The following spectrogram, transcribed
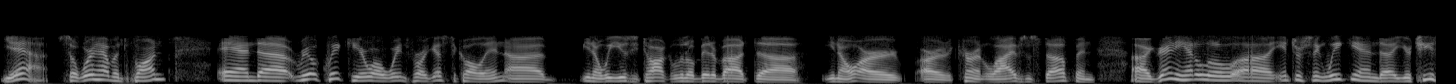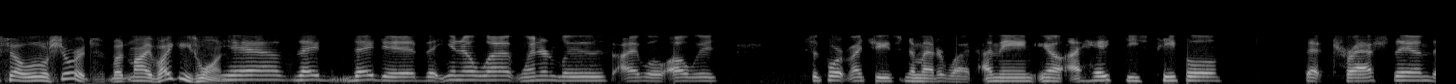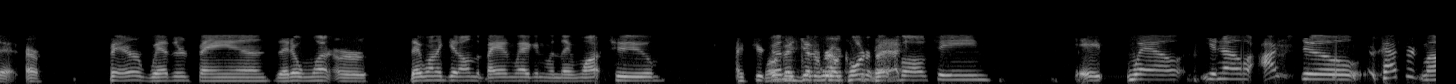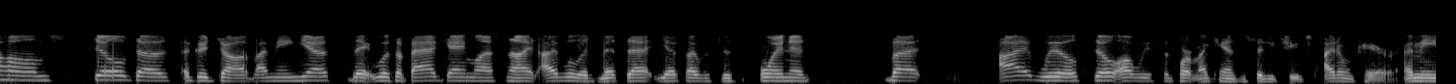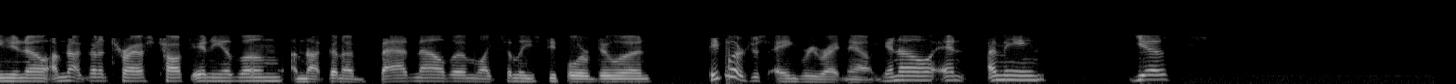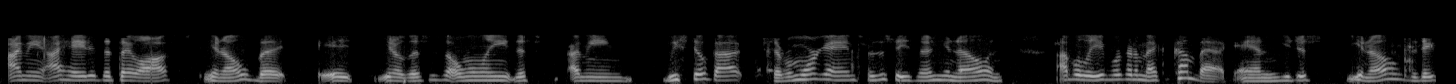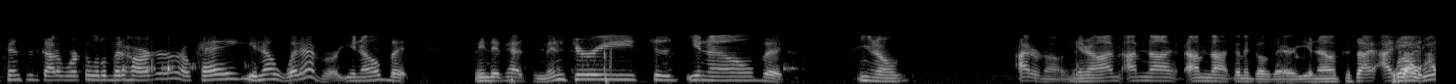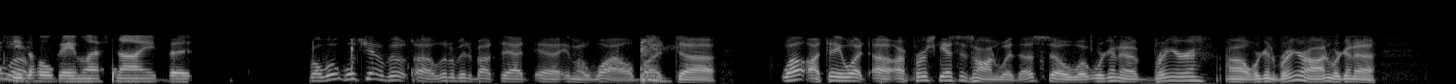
yeah, so we're having fun. And uh, real quick here, while we're waiting for our guest to call in, uh, you know, we usually talk a little bit about uh, you know our our current lives and stuff. And uh, Granny had a little uh, interesting weekend. Uh, your Chiefs fell a little short, but my Vikings won. Yeah, they they did. But you know what? Win or lose, I will always support my Chiefs no matter what. I mean, you know, I hate these people that trash them that are fair weather fans. They don't want or they want to get on the bandwagon when they want to. If you're well, going to get a real quarterback. football team, it, well, you know, I still Patrick Mahomes still does a good job. I mean, yes, it was a bad game last night. I will admit that. Yes, I was disappointed, but I will still always support my Kansas City Chiefs. I don't care. I mean, you know, I'm not going to trash talk any of them. I'm not going to badmouth them like some of these people are doing. People are just angry right now, you know, and I mean, yes, I mean, I hated that they lost, you know, but it, you know, this is only this. I mean, we still got several more games for the season, you know, and I believe we're going to make a comeback. And you just, you know, the defense has got to work a little bit harder. Okay, you know, whatever, you know, but I mean, they've had some injuries to, you know, but you know, I don't know. You know, I'm I'm not I'm not going to go there. You know, because I I well, got we'll, see uh, the whole game last night, but Well, we'll we'll chat a little, uh, little bit about that uh, in a little while, but uh, well, I'll tell you what. Uh, our first guest is on with us, so we're- gonna bring her. Uh, we're gonna bring her on. We're gonna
